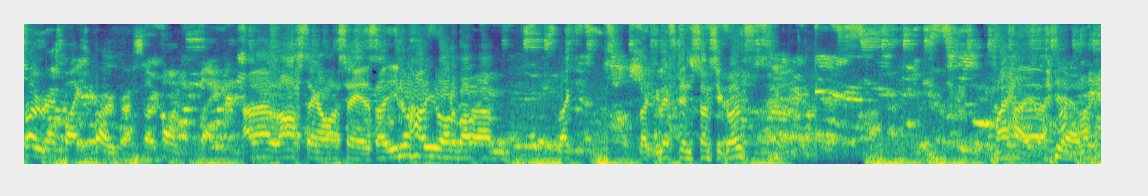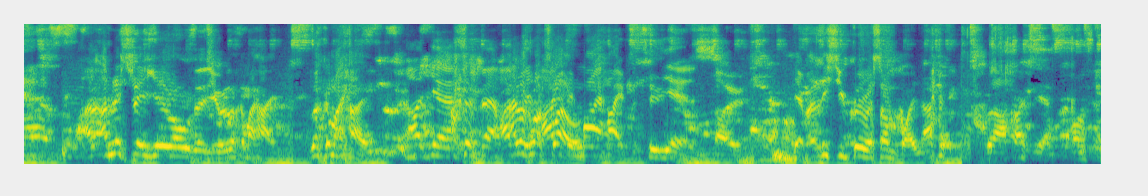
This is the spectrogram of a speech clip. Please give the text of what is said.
progress, but it's progress, so I can't complain. And last thing I want to say is that you know how you're on about um, like like lifting stunts growth. My height, yeah. my- I'm literally a year older than you. Look at my height. Look at my height. Uh, yeah, to be fair, I I've, look been, like I've been my height for two years, so Yeah, but at least you grew at some point. well, yeah, honestly.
